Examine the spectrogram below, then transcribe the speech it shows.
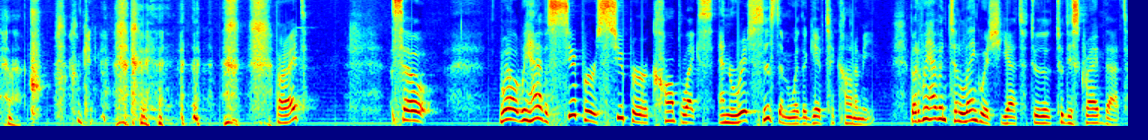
okay. All right? So, well, we have a super, super complex and rich system with the gift economy, but we haven't a language yet to, to describe that.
